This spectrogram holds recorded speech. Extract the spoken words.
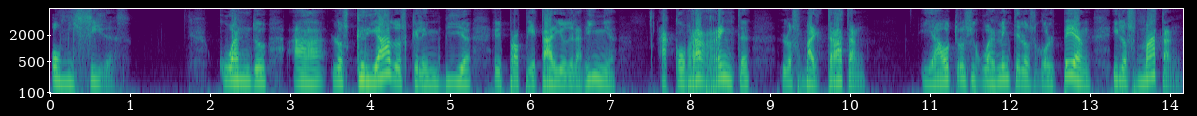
homicidas, cuando a los criados que le envía el propietario de la viña a cobrar renta los maltratan y a otros igualmente los golpean y los matan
